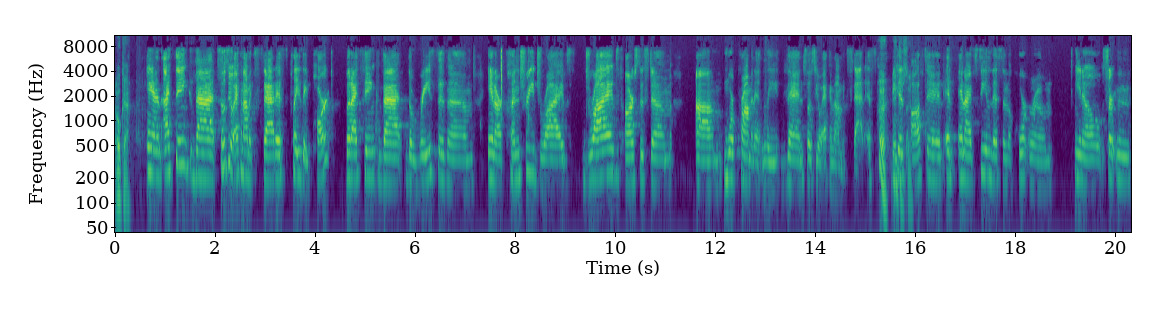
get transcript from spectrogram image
Okay. And I think that socioeconomic status plays a part, but I think that the racism in our country drives drives our system um, more prominently than socioeconomic status. Huh, because often, and, and I've seen this in the courtroom, you know, certain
